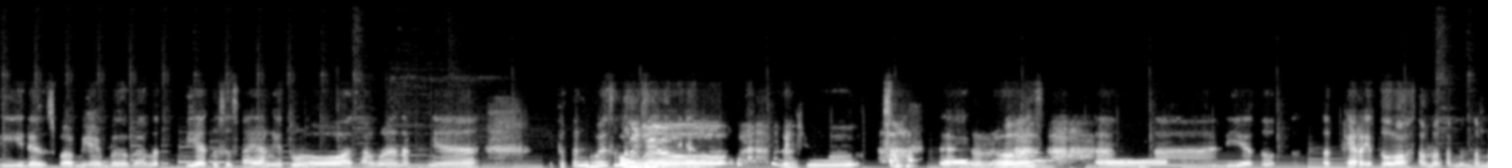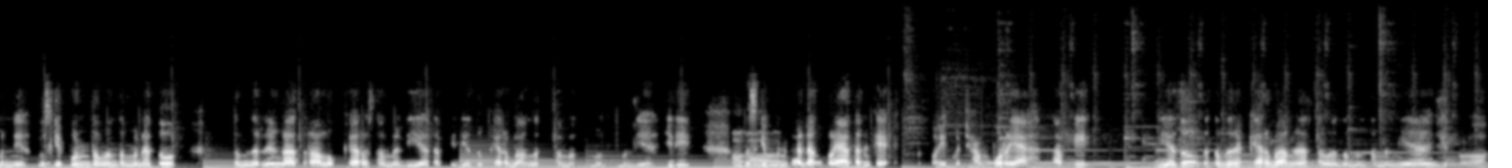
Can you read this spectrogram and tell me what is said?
sih? Dan suami able banget. Dia tuh sesayang itu loh sama anaknya itu kan gue seneng Uju. banget kan setuju. Terus uh, dia tuh care itu loh sama temen-temennya. Meskipun temen-temennya tuh sebenarnya nggak terlalu care sama dia tapi dia tuh care banget sama temen-temennya. Jadi meskipun kadang kelihatan kayak kok ikut campur ya tapi dia tuh sebenarnya care banget sama temen-temennya gitu loh.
